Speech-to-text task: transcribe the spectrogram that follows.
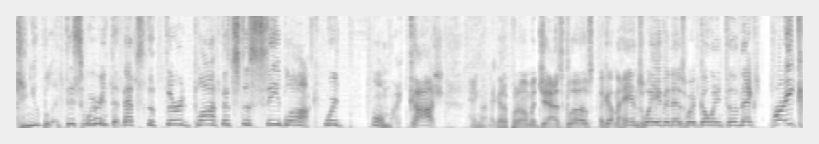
Can you believe this? We're in. Th- that's the third block. That's the C block. We're. Oh my gosh! Hang on, I gotta put on my jazz gloves. I got my hands waving as we're going into the next break.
